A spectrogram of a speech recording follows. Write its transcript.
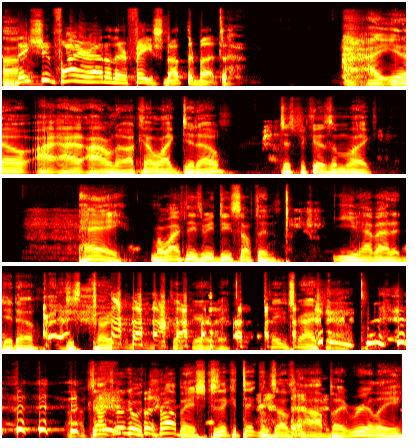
Uh, they shoot fire out of their face, not their butt. I, you know, I, I, I don't know. I kind of like Ditto, just because I'm like, hey, my wife needs me to do something. You have at it, Ditto. Just turn it to me and take care of it. Take the trash out. Because I was going to go with Trubbish because they could take themselves out, but really,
